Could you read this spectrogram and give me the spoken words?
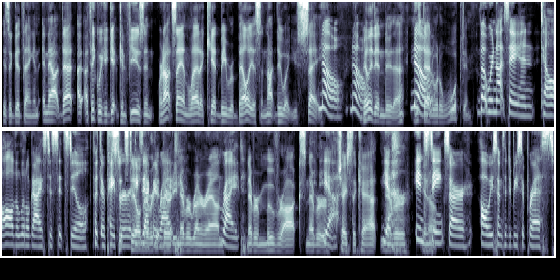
Is a good thing. And and now that I, I think we could get confused. And we're not saying let a kid be rebellious and not do what you say. No, no. Billy didn't do that. No. His dad would have whooped him. But we're not saying tell all the little guys to sit still, put their paper Sit still, exactly never get right. dirty, never run around, Right. never move rocks, never Yeah. chase the cat, Yeah. never you know. Instincts are always something to be suppressed.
